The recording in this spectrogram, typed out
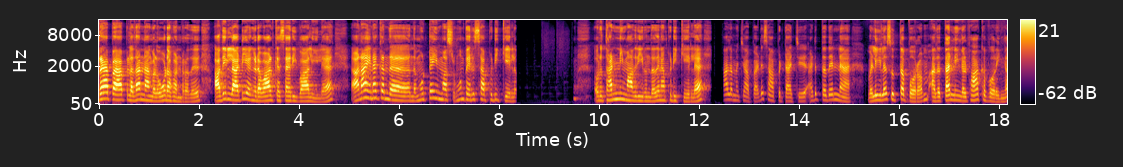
கிராப் ஆப்பில் தான் நாங்கள் ஓட பண்ணுறது அது இல்லாட்டி எங்களோட வாழ்க்கை சரி வாலியில் ஆனால் எனக்கு அந்த அந்த முட்டையும் மஷ்ரூமும் பெருசாக பிடிக்கல. ஒரு தண்ணி மாதிரி இருந்தது எனக்கு பிடிக்கல. காலமை சாப்பாடு சாப்பிட்டாச்சு. அடுத்தது என்ன? வெளியில் சுத்த போகிறோம் அதைத்தான் நீங்கள் பார்க்க போகிறீங்க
